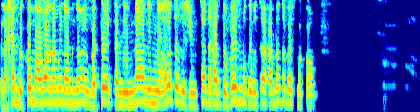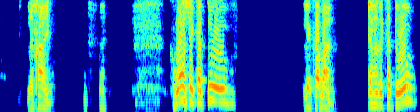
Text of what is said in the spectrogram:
ולכן מקום הארון לא מן המידה מבטא את הנמנע הנמנעות הזה שמצד אחד תופס מקום, מצד אחד לא תופס מקום. לחיים. כמו שכתוב לקמן. איפה זה כתוב?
